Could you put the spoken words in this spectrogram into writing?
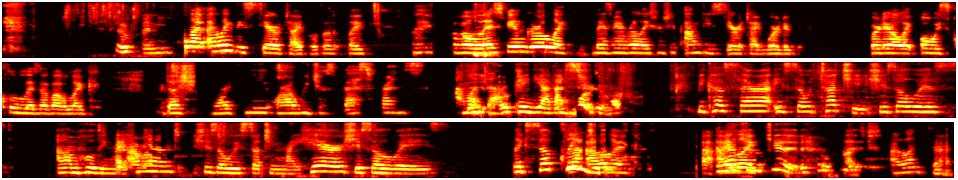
so funny. Like I like this stereotype of a, like like, of a lesbian girl, like lesbian relationship. I'm the stereotype where the where they're like always clueless about like, does she like me or are we just best friends? I'm like that. Okay, yeah, that's true. Because Sarah is so touchy. She's always um holding my Yeah, hand. She's always touching my hair. She's always like so Yeah, clingy. I like. Yeah, I like so cute. so. I like that.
